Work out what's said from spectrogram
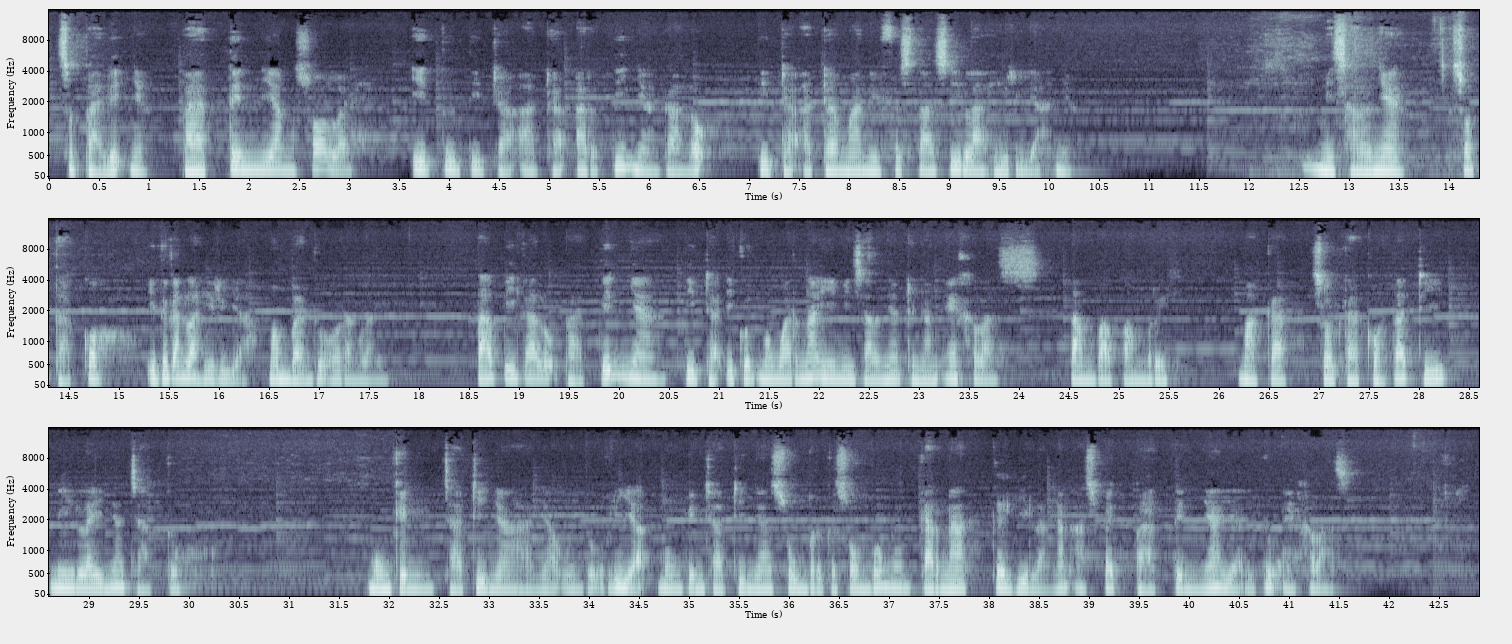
Sebaliknya, batin yang soleh itu tidak ada artinya kalau tidak ada manifestasi lahiriahnya. Misalnya, sodakoh itu kan lahiriah, membantu orang lain. Tapi kalau batinnya tidak ikut mewarnai misalnya dengan ikhlas, tanpa pamrih, maka sodakoh tadi nilainya jatuh. Mungkin jadinya hanya untuk riak, mungkin jadinya sumber kesombongan karena kehilangan aspek batinnya yaitu ikhlas.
